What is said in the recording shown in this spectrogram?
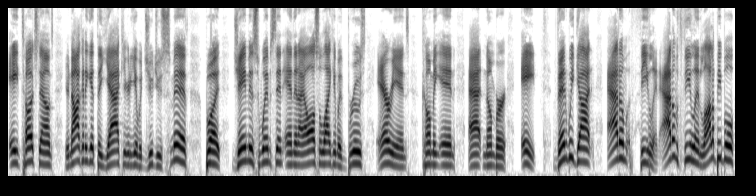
eight touchdowns. You're not going to get the YAC you're going to get with Juju Smith, but Jameis Winston, and then I also like him with Bruce Arians coming in at number eight. Then we got Adam Thielen. Adam Thielen, a lot of people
